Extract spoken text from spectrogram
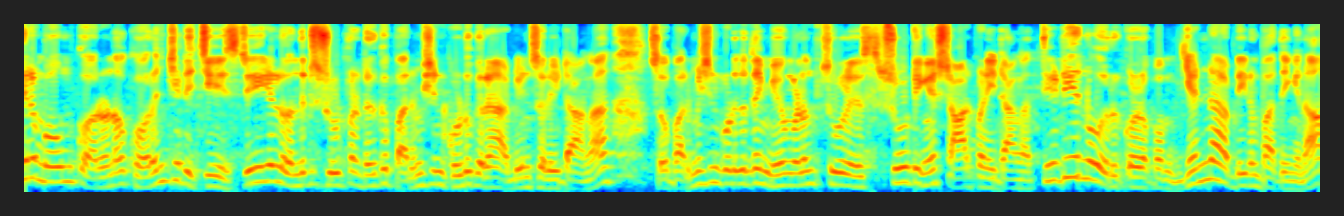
திரும்பவும் கொரோனா குறைஞ்சிடுச்சு. சீரியல் வந்துட்டு ஷூட் பண்ணுறதுக்கு பர்மிஷன் கொடுக்குறேன் அப்படின்னு சொல்லிட்டாங்க. ஸோ பர்மிஷன் கொடுத்தது இவங்களும் ஷூட்டிங்கை ஸ்டார்ட் பண்ணிட்டாங்க. திடீர்னு ஒரு குழப்பம். என்ன அப்படின்னு பார்த்தீங்கன்னா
